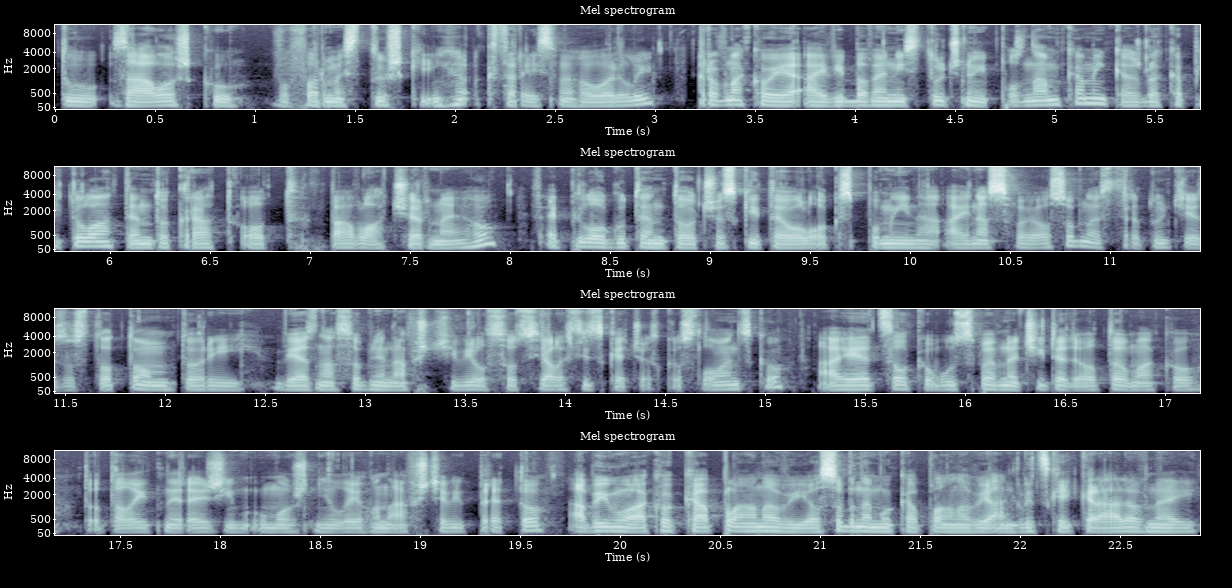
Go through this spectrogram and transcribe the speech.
tú záložku vo forme stužky, o ktorej sme hovorili. Rovnako je aj vybavený stručnými poznámkami každá kapitola, tentokrát od Pavla Černého. V epilógu tento český teológ spomína aj na svoje osobné stretnutie so Stotom, ktorý viacnásobne navštívil socialistické Československo a je celkom úsmevné čítať o tom, ako totalitný režim umožnil jeho návštevy preto, aby mu ako kaplánovi, osobnému kaplánovi anglickej kráľovnej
